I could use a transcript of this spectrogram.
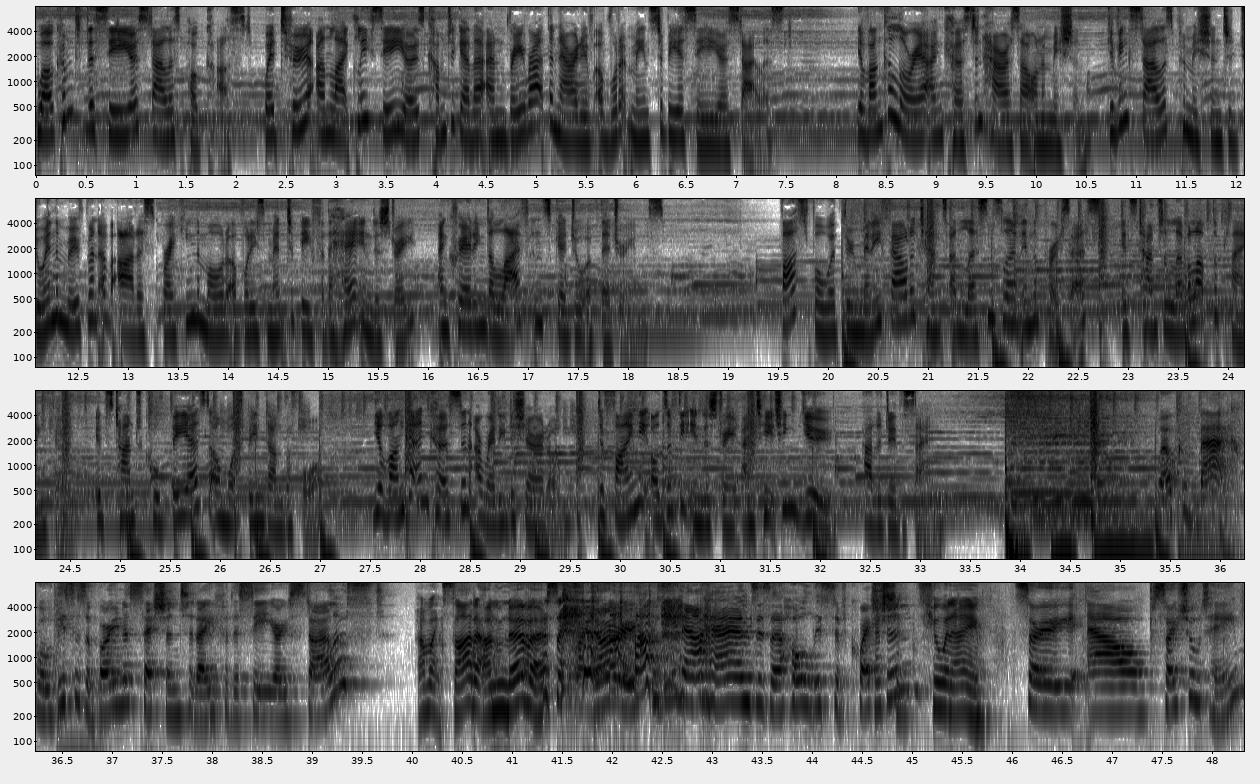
Welcome to the CEO Stylist podcast, where two unlikely CEOs come together and rewrite the narrative of what it means to be a CEO stylist. Yovanka Loria and Kirsten Harris are on a mission, giving stylists permission to join the movement of artists breaking the mold of what is meant to be for the hair industry and creating the life and schedule of their dreams. Fast forward through many failed attempts and lessons learned in the process, it's time to level up the playing field. It's time to call BS on what's been done before. Yovanka and Kirsten are ready to share it all, defying the odds of the industry and teaching you how to do the same. Welcome back. Well, this is a bonus session today for the CEO Stylist. I'm excited. I'm nervous. I know, because in our hands is a whole list of questions. Q and A. So our social team,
